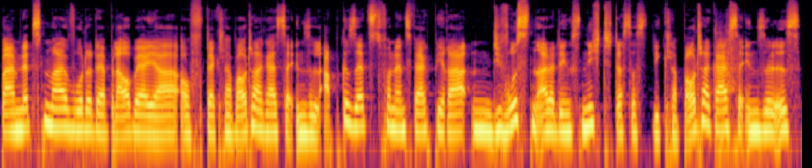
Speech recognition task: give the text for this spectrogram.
beim letzten Mal wurde der Blaubär ja auf der Klabautergeisterinsel abgesetzt von den Zwergpiraten. Die wussten allerdings nicht, dass das die Klabautergeisterinsel ist.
